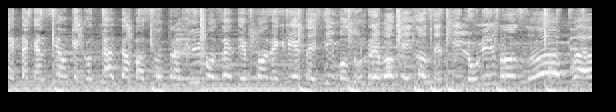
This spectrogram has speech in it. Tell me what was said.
Esta canción que con tanta pasión trajimos en tiempo de grieta hicimos un reboque y dos estilos unimos. Opa,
